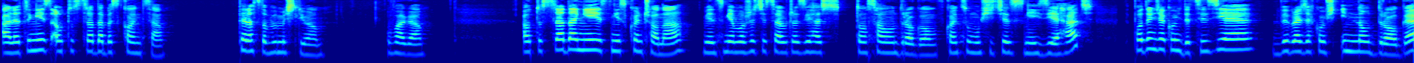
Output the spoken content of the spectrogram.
ale to nie jest autostrada bez końca. Teraz to wymyśliłam. Uwaga. Autostrada nie jest nieskończona, więc nie możecie cały czas jechać tą samą drogą. W końcu musicie z niej zjechać, podjąć jakąś decyzję, wybrać jakąś inną drogę,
